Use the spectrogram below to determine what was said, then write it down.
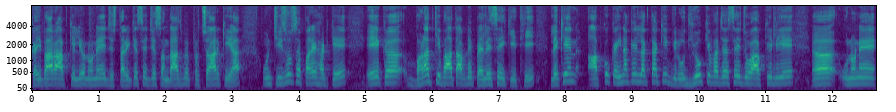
कई बार आपके लिए उन्होंने जिस तरीके से जिस अंदाज में प्रचार किया उन चीज़ों से परे हटके एक बढ़त की बात आपने पहले से ही की थी। लेकिन आपको कहीं ना कहीं लगता कि विरोधियों की वजह से जो आपके लिए उन्होंने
